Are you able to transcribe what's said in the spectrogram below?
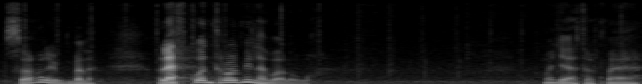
Szarjunk bele. A left control mi levaló? Mondjátok már.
